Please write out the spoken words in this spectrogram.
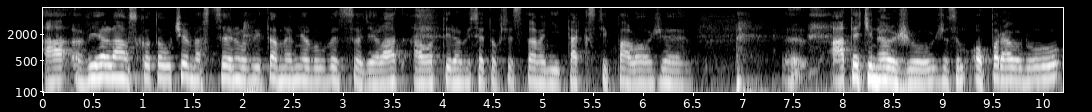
a vyjel nám s kotoučem na scénu, kdy tam neměl vůbec co dělat a od té doby se to představení tak stipalo, že eh, a teď nelžu, že jsem opravdu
